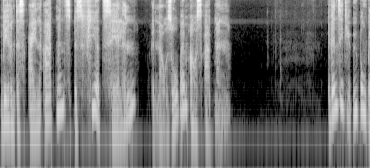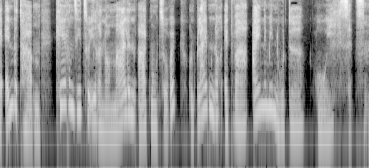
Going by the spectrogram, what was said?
während des Einatmens bis vier zählen, genauso beim Ausatmen. Wenn Sie die Übung beendet haben, kehren Sie zu Ihrer normalen Atmung zurück und bleiben noch etwa eine Minute ruhig sitzen.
